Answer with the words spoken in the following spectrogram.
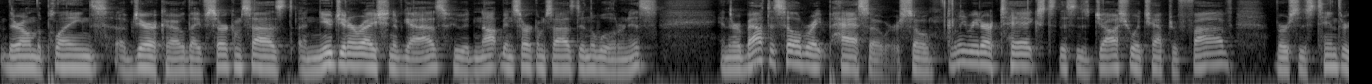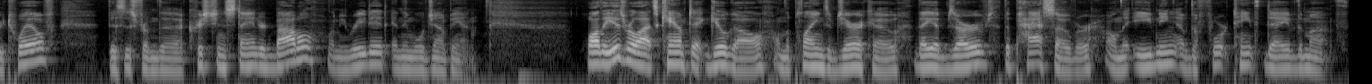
they're on the plains of Jericho. They've circumcised a new generation of guys who had not been circumcised in the wilderness and they're about to celebrate Passover. So let me read our text. This is Joshua chapter 5, verses 10 through 12. This is from the Christian Standard Bible. Let me read it and then we'll jump in. While the Israelites camped at Gilgal on the plains of Jericho, they observed the Passover on the evening of the 14th day of the month.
